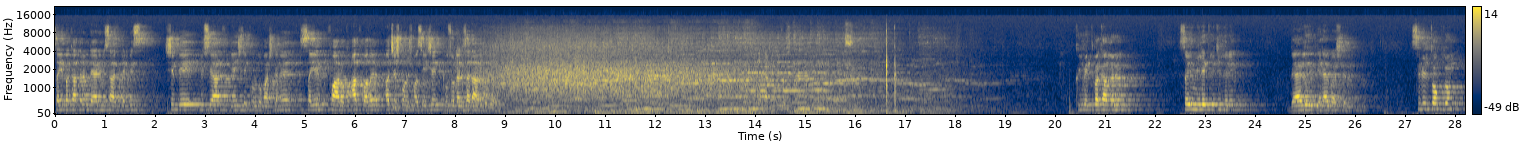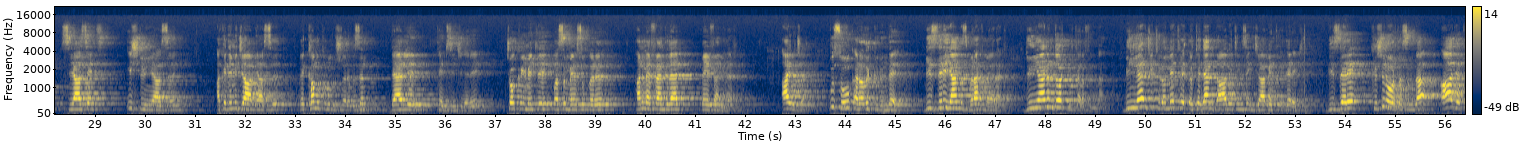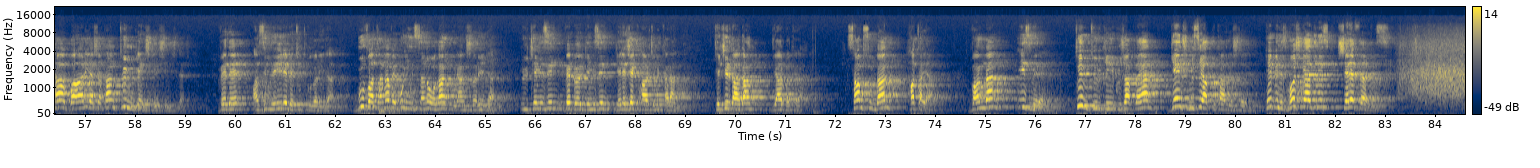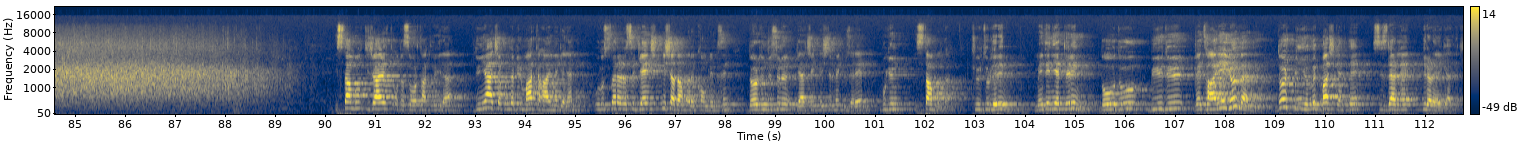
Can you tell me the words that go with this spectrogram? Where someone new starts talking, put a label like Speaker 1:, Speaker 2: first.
Speaker 1: Sayın Bakanlarım, değerli misafirlerimiz, şimdi MÜSİAD Gençlik Kurulu Başkanı Sayın Faruk Akbal'ı açış konuşması için huzurlarınıza davet ediyorum.
Speaker 2: Kıymetli bakanlarım, sayın milletvekillerim, değerli genel başkanım, sivil toplum, siyaset, iş dünyası, akademi camiası ve kamu kuruluşlarımızın değerli temsilcileri, çok kıymetli basın mensupları, hanımefendiler, beyefendiler. Ayrıca bu soğuk Aralık gününde bizleri yalnız bırakmayarak dünyanın dört bir tarafından binlerce kilometre öteden davetimize icabet ederek bizlere kışın ortasında adeta baharı yaşatan tüm genç girişimciler ve de azimleriyle ve tutkularıyla bu vatana ve bu insana olan inançlarıyla ülkemizin ve bölgemizin gelecek harcını karan Tekirdağ'dan Diyarbakır'a Samsun'dan Hatay'a, Van'dan İzmir'e, tüm Türkiye'yi kucaklayan genç müsiyatlı kardeşlerim. Hepiniz hoş geldiniz, şeref verdiniz. İstanbul Ticaret Odası ortaklığıyla dünya çapında bir marka haline gelen Uluslararası Genç İş Adamları Kongremizin dördüncüsünü gerçekleştirmek üzere bugün İstanbul'da kültürlerin, medeniyetlerin doğduğu, büyüdüğü ve tarihe yön verdiği 4000 yıllık başkentte sizlerle bir araya geldik.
